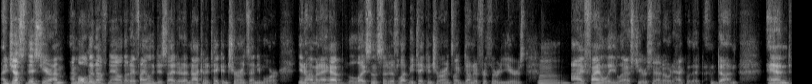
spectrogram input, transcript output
I just this year, I'm I'm old enough now that I finally decided I'm not going to take insurance anymore. You know, I mean, I have the license that has let me take insurance. I've done it for 30 years. Mm. I finally last year said, "Oh, to heck with it, I'm done." And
